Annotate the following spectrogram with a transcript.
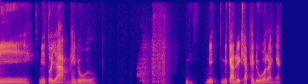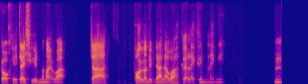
มีมีตัวอย่างให้ดู มีมีการรีแคปให้ดูอะไรเงี้ยก็โอเคใจชื้นมาหน่อยว่า จะพอระลึกได้แล้วว่าเกิดอะไรขึ้นอะไรอย่างนี้ อืม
